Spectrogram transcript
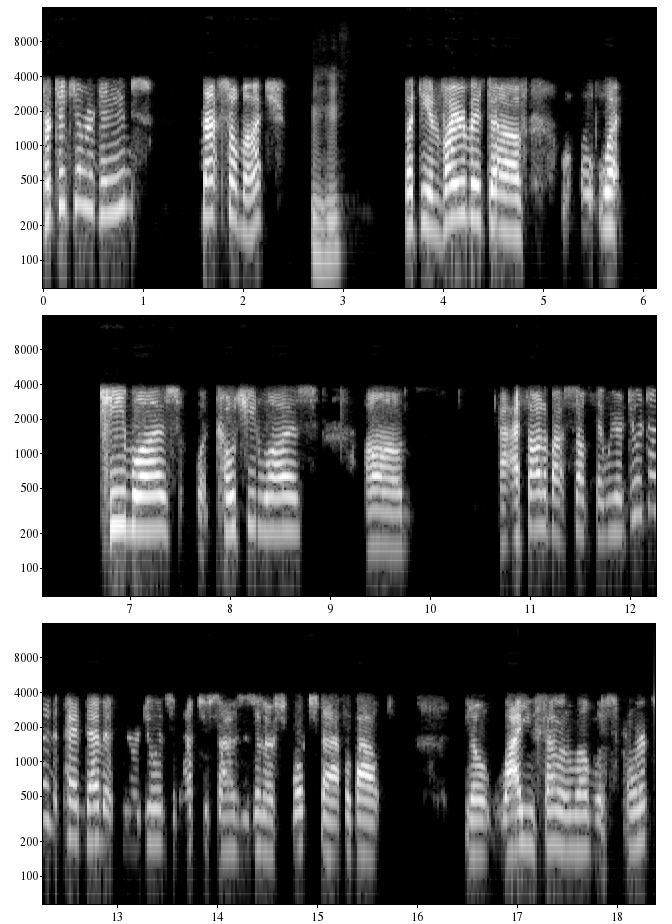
Particular games, not so much, mm-hmm. but the environment of what team was, what coaching was. Um, I thought about something we were doing during the pandemic. We were doing some exercises in our sports staff about, you know, why you fell in love with sports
